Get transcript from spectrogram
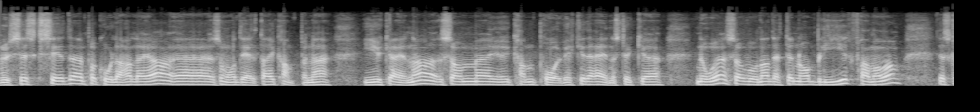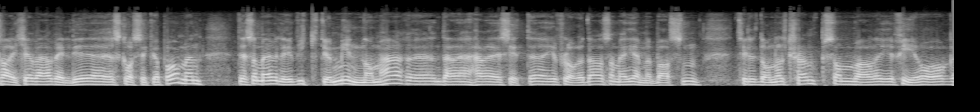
russisk side, på Kolahalvøya, eh, som må delta i kampene i Ukraina, som eh, kan påvirke det regnestykket noe. Så hvordan dette nå blir framover, det skal jeg ikke være veldig eh, skråsikker på. Men det som er veldig viktig å minne om her, der her jeg sitter i Florida, som er hjemmebasen til Donald Trump, som var i fire år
